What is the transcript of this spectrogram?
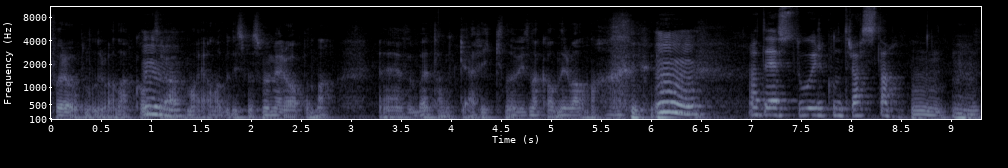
For å oppnå nirvana, kontra Mm. mayana-buddhisme, som er mer åpen, da. Eh, for bare en tanke jeg fikk når vi snakka om nirvana. Mm. At det er stor kontrast, da. Mm. Mhm.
